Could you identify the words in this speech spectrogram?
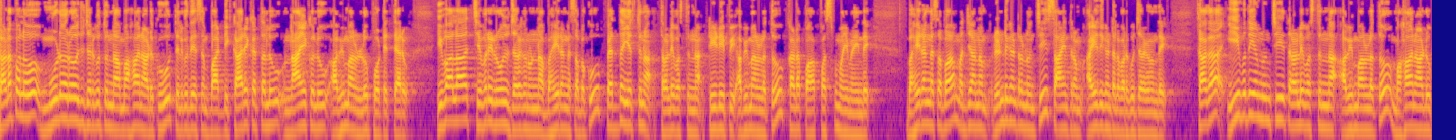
కడపలో మూడో రోజు జరుగుతున్న మహానాడుకు తెలుగుదేశం పార్టీ కార్యకర్తలు నాయకులు అభిమానులు పోటెత్తారు. ఇవాళ చివరి రోజు జరగనున్న బహిరంగ సభకు పెద్ద ఎత్తున తరలివస్తున్న టీడీపీ అభిమానులతో కడప పసుపుమయమైంది. బహిరంగ సభ మధ్యాహ్నం రెండు గంటల నుంచి సాయంత్రం ఐదు గంటల వరకు జరగనుంది. కాగా ఈ ఉదయం నుంచి తరలివస్తున్న అభిమానులతో మహానాడు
